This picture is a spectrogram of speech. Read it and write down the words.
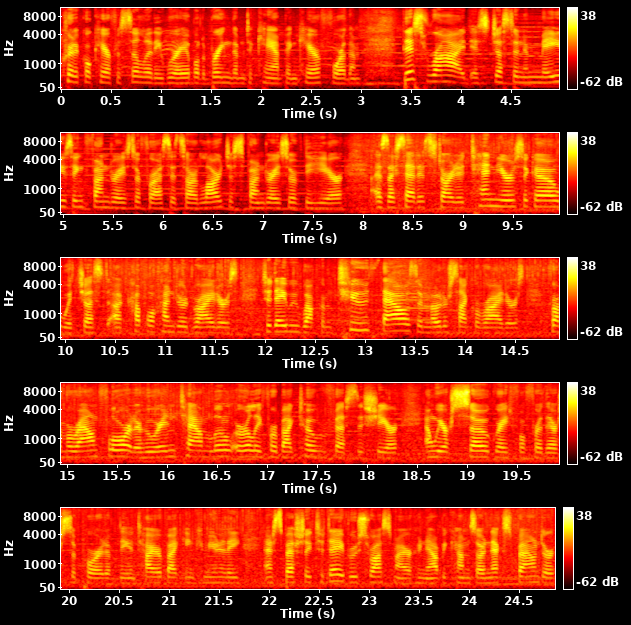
critical care facility, we're able to bring them to camp and care for them. This ride is just an amazing fundraiser for us. It's our largest fundraiser of the year. As I said, it started 10 years ago with just a couple hundred riders. Today we welcome 2,000 motorcycle riders from around Florida who are in town a little early for Biketoberfest this year, and we are so grateful for their support of the entire biking community, and especially today, Bruce Rossmeyer, who now becomes our next founder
